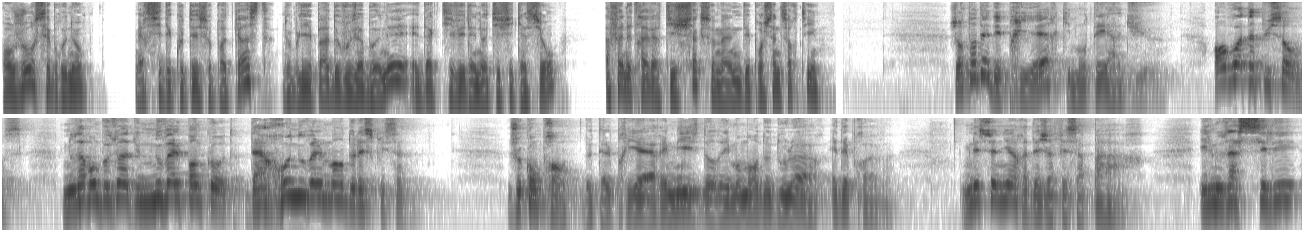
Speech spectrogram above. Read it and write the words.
Bonjour, c'est Bruno. Merci d'écouter ce podcast. N'oubliez pas de vous abonner et d'activer les notifications afin d'être averti chaque semaine des prochaines sorties. J'entendais des prières qui montaient à Dieu. Envoie ta puissance. Nous avons besoin d'une nouvelle Pentecôte, d'un renouvellement de l'Esprit Saint. Je comprends de telles prières émises dans des moments de douleur et d'épreuve. Mais le Seigneur a déjà fait sa part. Il nous a scellés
